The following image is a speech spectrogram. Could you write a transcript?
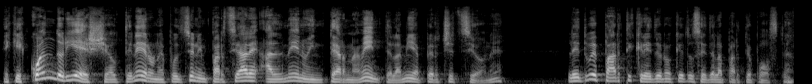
è che quando riesci a ottenere una posizione imparziale, almeno internamente la mia percezione, le due parti credono che tu sei della parte opposta.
